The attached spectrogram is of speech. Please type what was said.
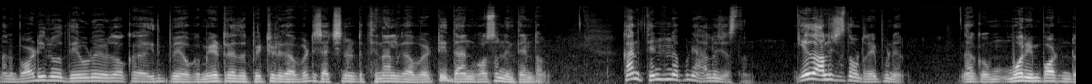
మన బాడీలో దేవుడు ఏదో ఒక ఇది ఒక మీటర్ ఏదో పెట్టాడు కాబట్టి చచ్చినట్టు తినాలి కాబట్టి దానికోసం నేను తింటాను. కానీ తింటున్నప్పుడు నేను ఆలోచిస్తాను. ఏదో ఆలోచిస్తూ ఉంటాను ఎప్పుడు నేను. నాకు మోర్ ఇంపార్టెంట్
